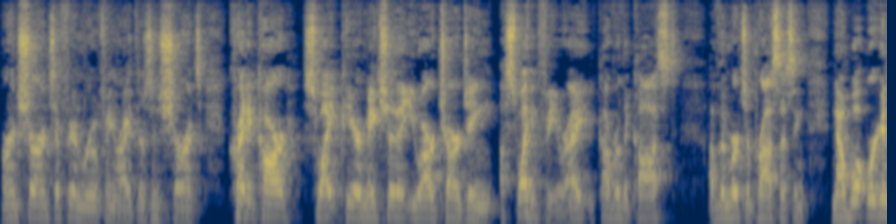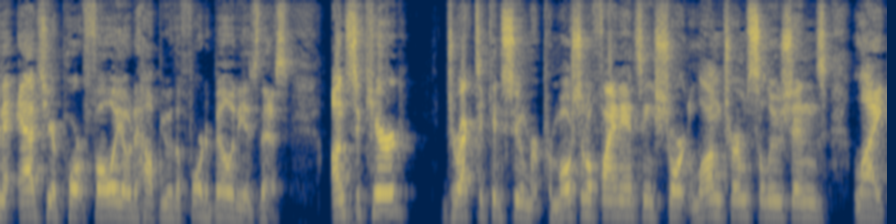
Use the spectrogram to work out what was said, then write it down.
or insurance if you're in roofing, right? There's insurance. Credit card, swipe here. Make sure that you are charging a swipe fee, right? Cover the cost of the merchant processing. Now, what we're going to add to your portfolio to help you with affordability is this unsecured, direct to consumer, promotional financing, short and long term solutions like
